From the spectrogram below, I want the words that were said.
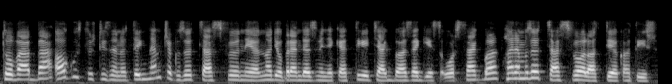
Továbbá augusztus 15-ig nem csak az 500 főnél nagyobb rendezvényeket tiltják be az egész országban, hanem az 500 fő alattiakat is.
